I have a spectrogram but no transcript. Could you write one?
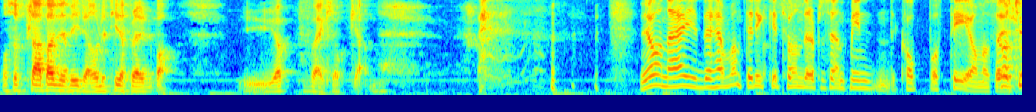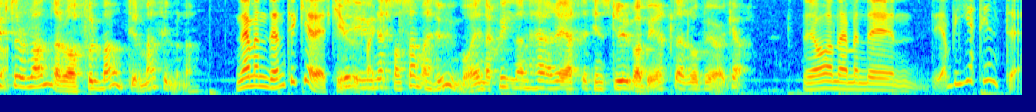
Och så flabbade vi vidare och du tittade på dig och du bara Japp, vad är klockan? Ja nej, det här var inte riktigt 100% min kopp och te om man säger vad så. tyckte du om de andra då? Full Mount i de här filmerna? Nej men den tycker jag är rätt kul det är ju faktiskt. nästan samma humor. Enda skillnaden här är att det finns gruvarbetare och bögar. Ja nej men det, jag vet inte.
